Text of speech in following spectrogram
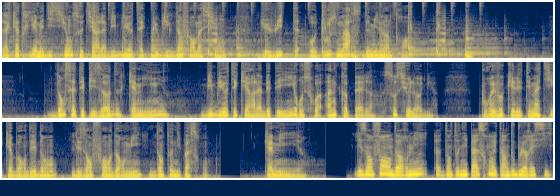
La quatrième édition se tient à la Bibliothèque publique d'information du 8 au 12 mars 2023. Dans cet épisode, Camille, bibliothécaire à la BPI, reçoit Anne Coppel, sociologue, pour évoquer les thématiques abordées dans Les enfants endormis d'Anthony Passeron. Camille. Les enfants endormis d'Anthony Passeron est un double récit.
